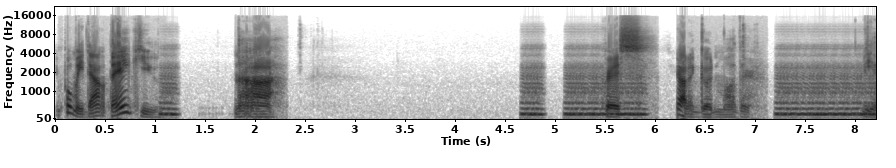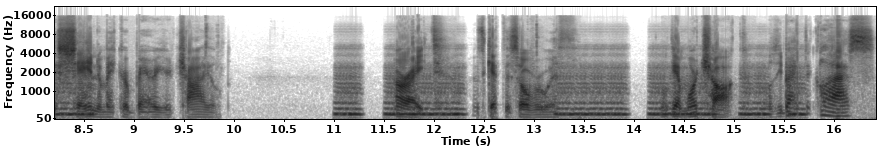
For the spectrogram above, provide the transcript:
You put me down. Thank you. Nah. Kris, you got a good mother. Be ashamed to make her bury your child. Alright, let's get this over with. We'll get more chalk. We'll see back to class.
